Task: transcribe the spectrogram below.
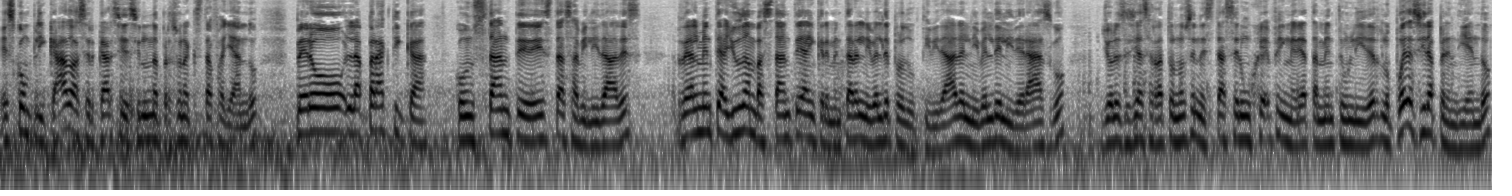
es complicado acercarse y decirle a una persona que está fallando, pero la práctica constante de estas habilidades realmente ayudan bastante a incrementar el nivel de productividad, el nivel de liderazgo. Yo les decía hace rato, no se necesita ser un jefe inmediatamente un líder, lo puedes ir aprendiendo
